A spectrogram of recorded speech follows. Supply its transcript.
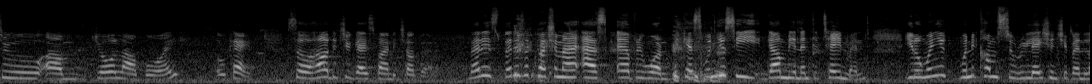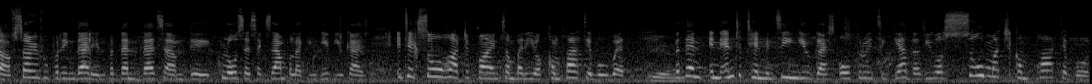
to um, Jola boy. Okay. So how did you guys find each other? That is that is a question I ask everyone because when you see Gambian entertainment, you know when you when it comes to relationship and love. Sorry for putting that in, but then that's um, the closest example I can give you guys. It takes so hard to find somebody you're compatible with. Yeah. But then in entertainment, seeing you guys all three together, you are so much compatible.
